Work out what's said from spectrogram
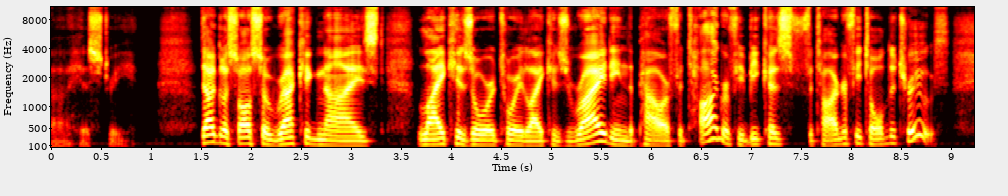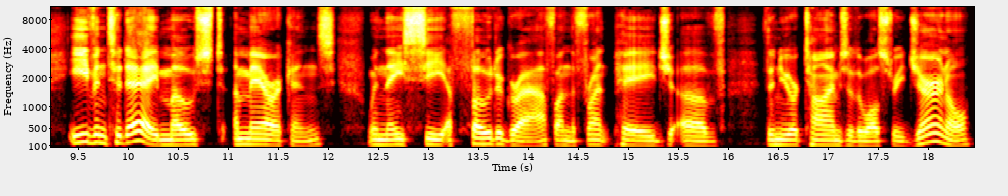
uh, history. Douglass also recognized, like his oratory, like his writing, the power of photography because photography told the truth. Even today, most Americans, when they see a photograph on the front page of the New York Times or the Wall Street Journal,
